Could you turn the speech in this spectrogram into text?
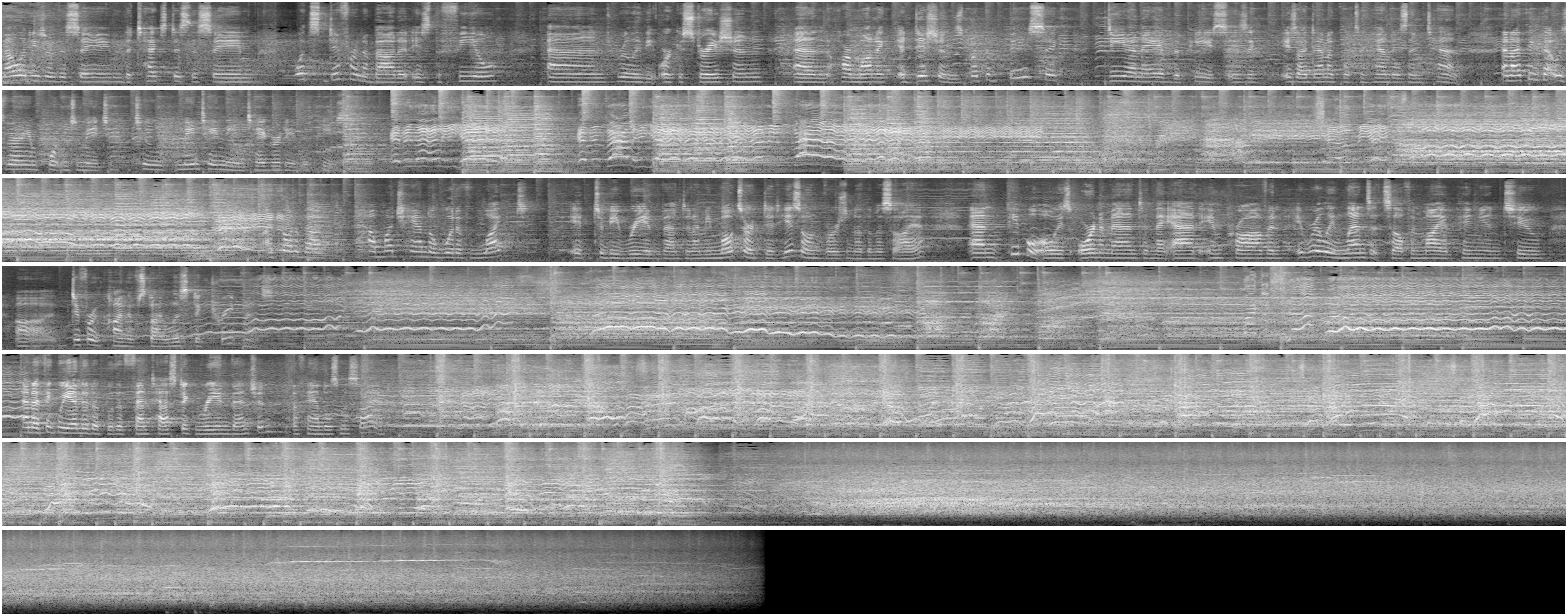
melodies are the same, the text is the same. What's different about it is the feel and really the orchestration and harmonic additions, but the basic DNA of the piece is, is identical to Handel's intent. And I think that was very important to me to, to maintain the integrity of the piece. Thought about how much Handel would have liked it to be reinvented. I mean, Mozart did his own version of the Messiah, and people always ornament and they add improv, and it really lends itself, in my opinion, to uh, different kind of stylistic treatments. And I think we ended up with a fantastic reinvention of Handel's Messiah.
